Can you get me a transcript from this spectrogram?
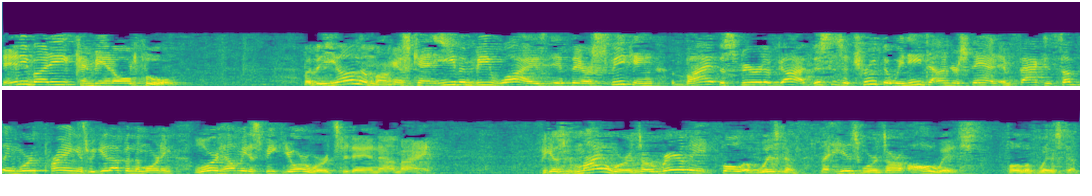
Anybody can be an old fool. But the young among us can even be wise if they are speaking by the Spirit of God. This is a truth that we need to understand. In fact, it's something worth praying as we get up in the morning. Lord, help me to speak your words today and not mine. Because my words are rarely full of wisdom, but his words are always full of wisdom.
